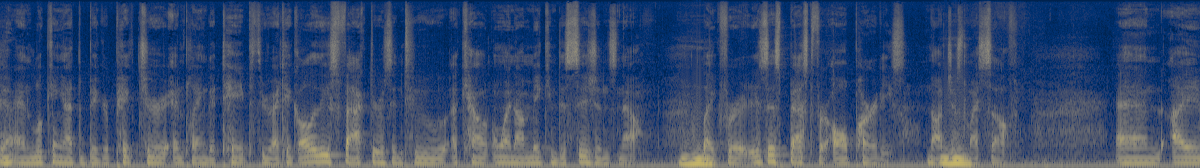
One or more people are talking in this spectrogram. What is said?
Yeah. and looking at the bigger picture and playing the tape through. I take all of these factors into account when I'm making decisions now. Mm-hmm. Like for is this best for all parties, not just mm-hmm. myself? And I,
